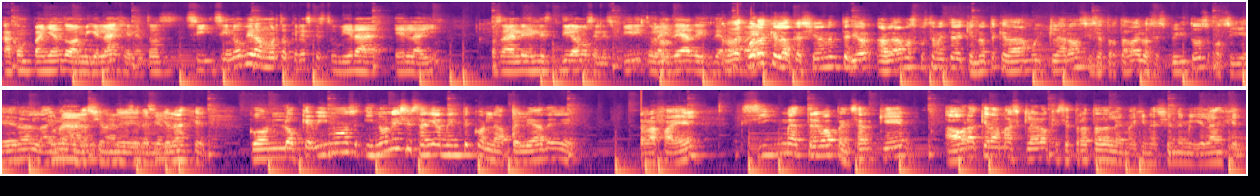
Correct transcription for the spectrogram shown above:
acompañando a Miguel Ángel. Entonces, si, si no hubiera muerto, ¿crees que estuviera él ahí? O sea, el, digamos, el espíritu, la idea de, de Recuerda que la ocasión anterior hablábamos justamente de que no te quedaba muy claro si se trataba de los espíritus o si era la imaginación de, de, Miguel Ángel. Con lo que vimos, y no necesariamente con la pelea de Rafael, sí me atrevo a pensar que ahora queda más claro que se trata de la imaginación de Miguel Ángel.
